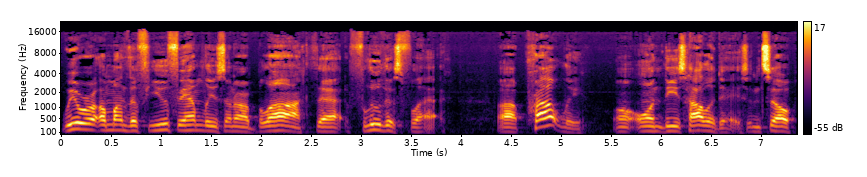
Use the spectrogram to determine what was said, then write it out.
we were among the few families in our block that flew this flag uh, proudly on, on these holidays. And so,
